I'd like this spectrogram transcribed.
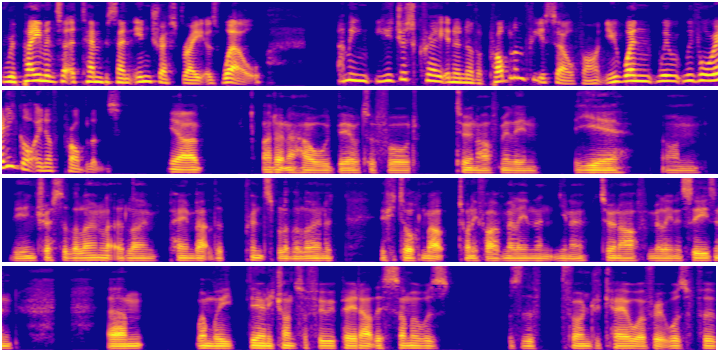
repayments at a 10% interest rate as well, I mean, you're just creating another problem for yourself, aren't you? When we have already got enough problems. Yeah, I don't know how we'd be able to afford two and a half million a year on the interest of the loan, let alone paying back the principal of the loan. If you're talking about 25 million, then, you know, two and a half million a season. Um, when we, the only transfer fee we paid out this summer was, was the 400k or whatever it was for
